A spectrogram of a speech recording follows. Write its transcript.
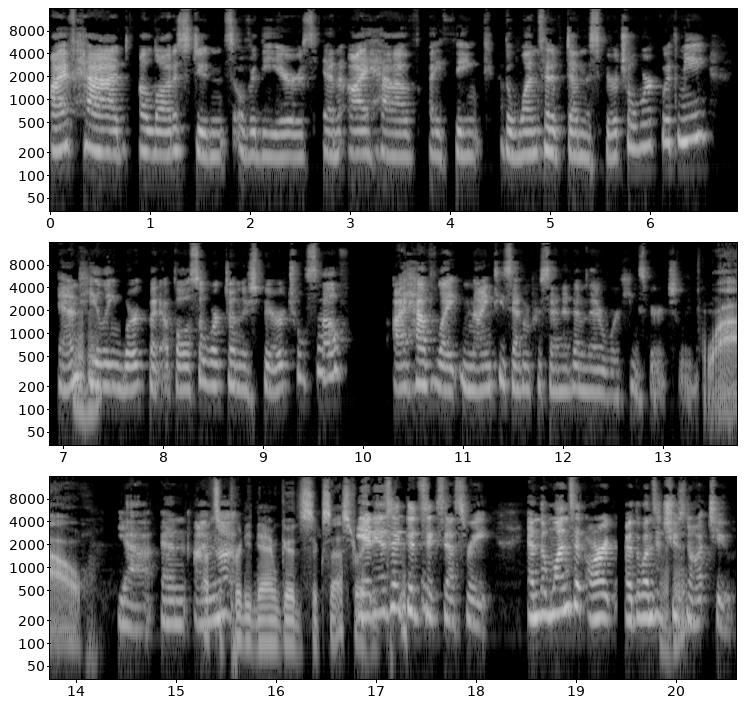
I've had a lot of students over the years, and I have, I think, the ones that have done the spiritual work with me and Mhm. healing work, but I've also worked on their spiritual self. I have like 97% of them that are working spiritually. Wow. Yeah. And I'm That's not a pretty damn good success rate. it is a good success rate. And the ones that aren't are the ones that choose Mhm. not to.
